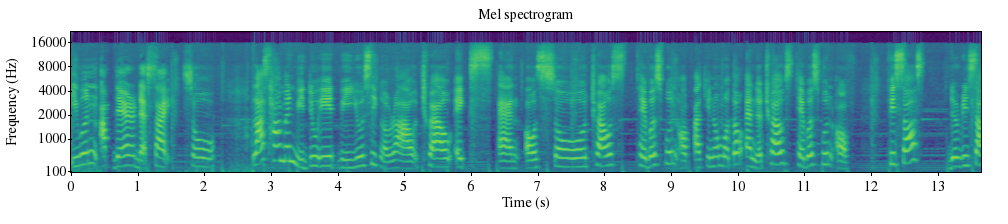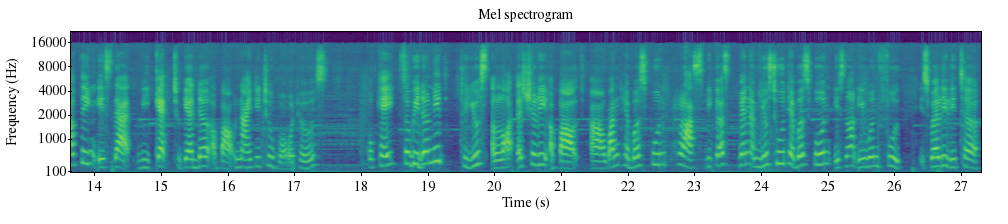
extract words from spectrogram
even up there that side so Last time when we do it, we using around 12 eggs and also 12 tablespoon of Ajinomoto and the 12 tablespoon of fish sauce. The resulting is that we get together about 92 bottles. Okay, so we don't need to use a lot, actually about uh, 1 tablespoon plus because when I'm use 2 tablespoon, it's not even full, it's very little.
